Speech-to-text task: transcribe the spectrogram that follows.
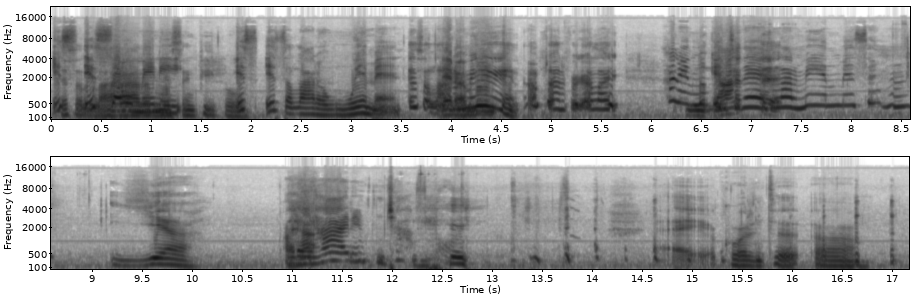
It's a it's lot so of many. missing people. It's it's a lot of women. It's a lot of men. I'm trying to figure out, like, I didn't look into that. that- A lot of men missing. Hmm. yeah. Are they hiding from child support? Hey, according to um,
